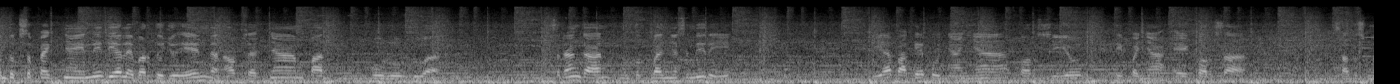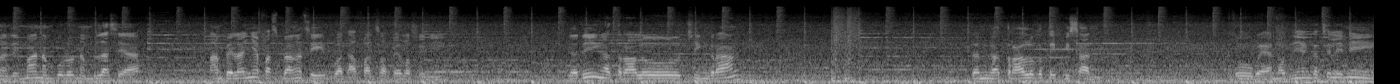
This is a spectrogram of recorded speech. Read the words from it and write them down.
untuk speknya ini dia lebar 7 in dan offsetnya 42 sedangkan untuk bannya sendiri dia pakai punyanya Corsio tipenya E Corsa. 195 60 16 ya. Tampilannya pas banget sih buat Avanza Veloz ini. Jadi nggak terlalu cingkrang dan nggak terlalu ketipisan. Tuh bayanotnya yang kecil ini.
